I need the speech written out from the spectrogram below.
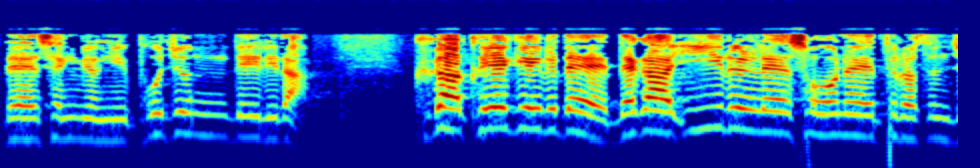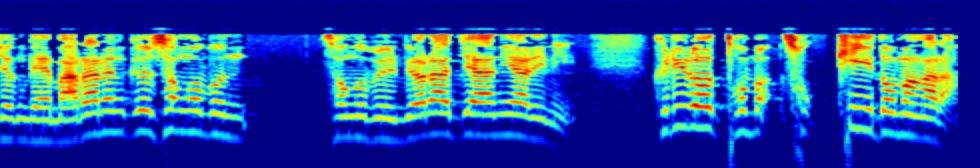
내 생명이 보존되리라. 그가 그에게 이르되 내가 이 일을 내 소원에 들었은즉 내 말하는 그 성읍은 성읍을 멸하지 아니하리니 그리로 도마, 속히 도망하라.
